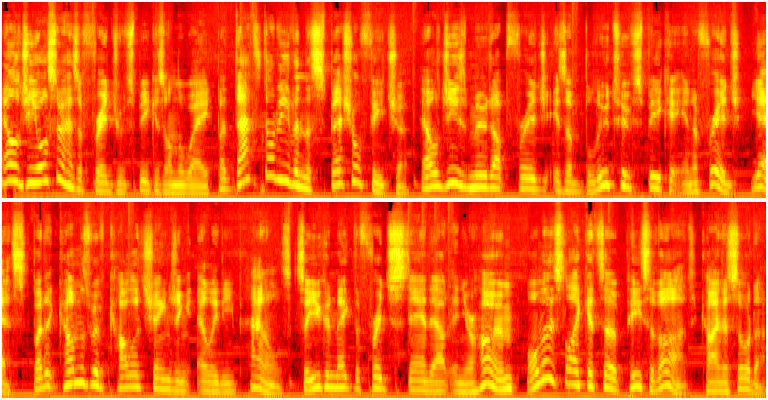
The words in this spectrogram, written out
LG also has a fridge with speakers on the way, but that's not even the special feature. LG's Mood Up fridge is a Bluetooth speaker in a fridge, yes, but it comes with color changing LED panels, so you can make the fridge stand out in your home almost like it's a piece of art, kinda sorta.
